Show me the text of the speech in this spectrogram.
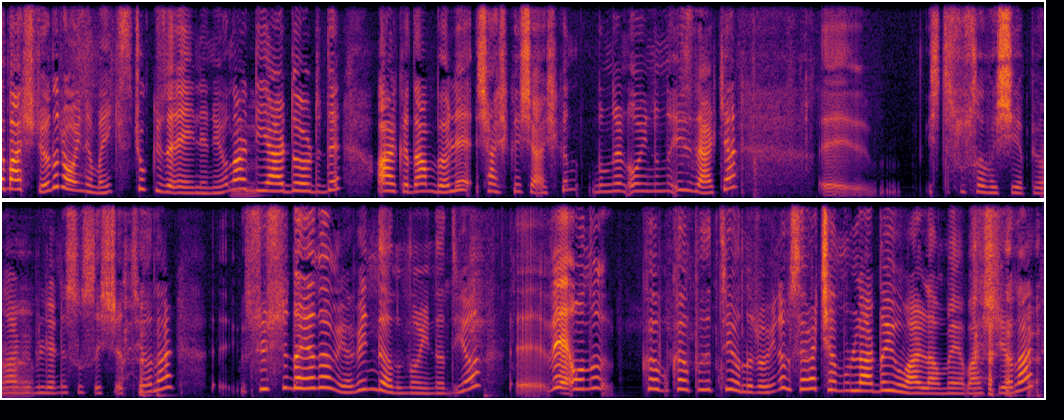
ve başlıyorlar oynamaya. İkisi çok güzel eğleniyorlar. Diğer dördü de arkadan böyle şaşkın şaşkın bunların oyununu izlerken e, işte su savaşı yapıyorlar. Ha. Birbirlerine su sıçratıyorlar. Süslü dayanamıyor. Beni de alın oyuna diyor. E, ve onu kap- kapatıyorlar oyunu. Bu sefer çamurlarda yuvarlanmaya başlıyorlar.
